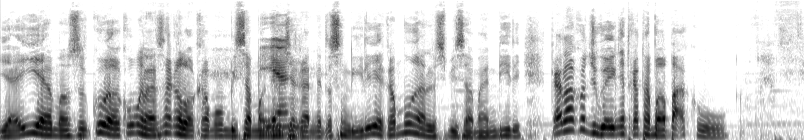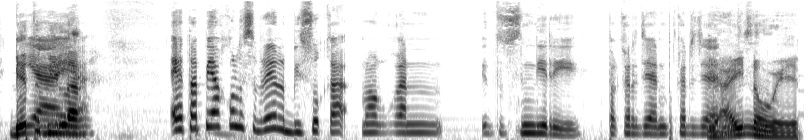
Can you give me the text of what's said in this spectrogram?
Ya iya maksudku aku merasa kalau kamu bisa Yang- mengerjakan itu sendiri ya kamu harus bisa mandiri. Karena aku juga ingat kata bapakku. Dia tuh Iya, bilang, iya. eh tapi aku sebenarnya lebih suka melakukan itu sendiri pekerjaan-pekerjaan ya I itu know it.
